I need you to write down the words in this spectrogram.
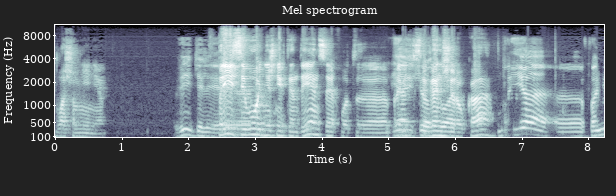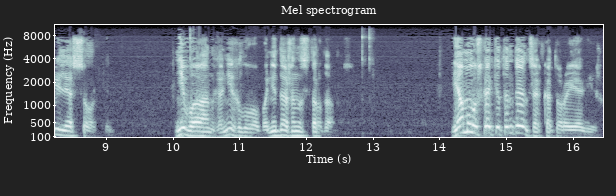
Ваше мнение? Видите ли, При э, сегодняшних тенденциях, вот э, правительство. Гончарука, моя э, фамилия Соркин. Ни Ванга, ни Глоба, ни даже Нострадамус. Я могу сказать о тенденциях, которые я вижу.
